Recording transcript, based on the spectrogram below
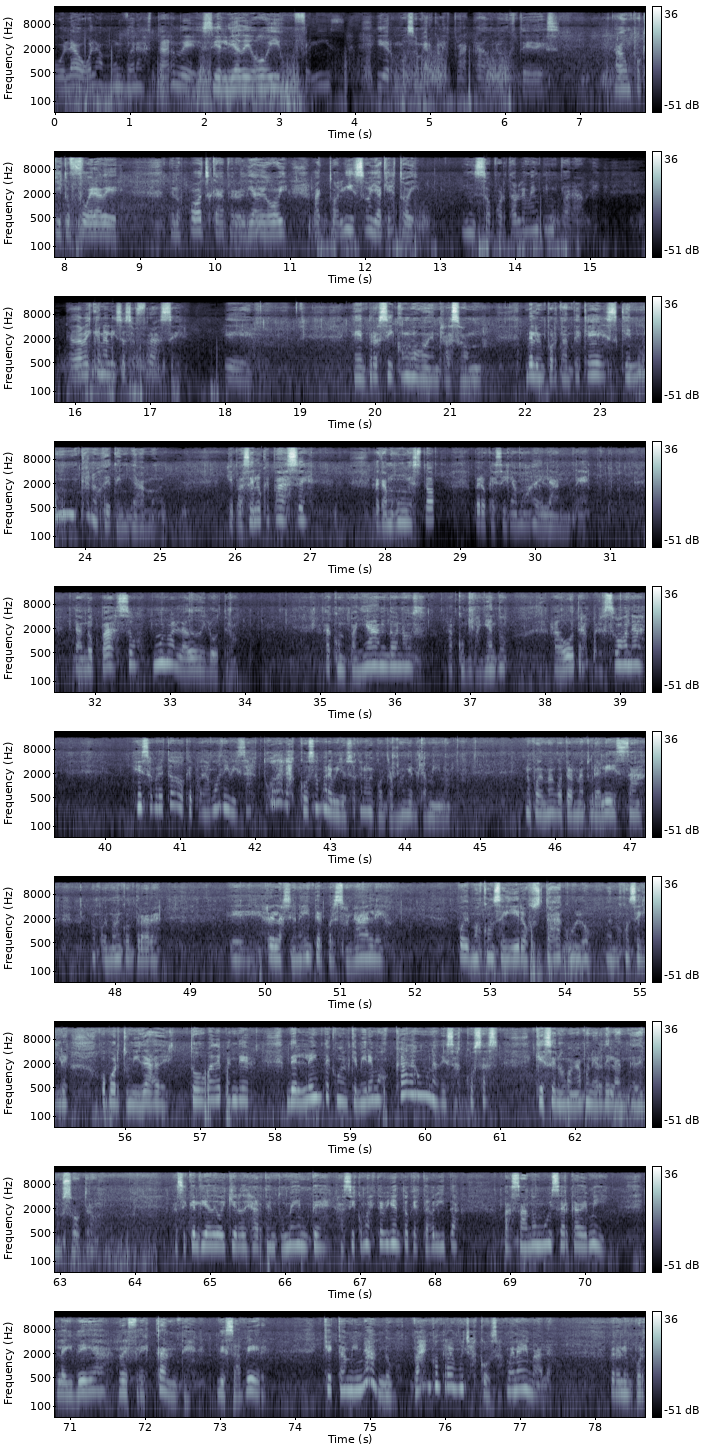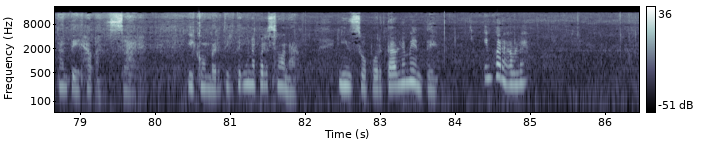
Hola, hola, muy buenas tardes. Y el día de hoy un feliz y hermoso miércoles para cada uno de ustedes. Estaba un poquito fuera de, los podcasts, pero el día de hoy actualizo y aquí estoy, insoportablemente imparable. Cada vez que analizo esa frase, eh, entro así como en razón de lo importante que es que nunca nos detengamos. Que pase lo que pase, hagamos un stop pero que sigamos adelante, dando paso uno al lado del otro, acompañándonos, acompañando a otras personas y sobre todo que podamos divisar todas las cosas maravillosas que nos encontramos en el camino. Nos podemos encontrar naturaleza, nos podemos encontrar eh, relaciones interpersonales, podemos conseguir obstáculos, podemos conseguir oportunidades. Todo va a depender del lente con el que miremos cada una de esas cosas que se nos van a poner delante de nosotros. Así que el día de hoy quiero dejarte en tu mente, así como este viento que está ahorita pasando muy cerca de mí, la idea refrescante de saber que caminando vas a encontrar muchas cosas, buenas y malas, pero lo importante es avanzar y convertirte en una persona insoportablemente imparable.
